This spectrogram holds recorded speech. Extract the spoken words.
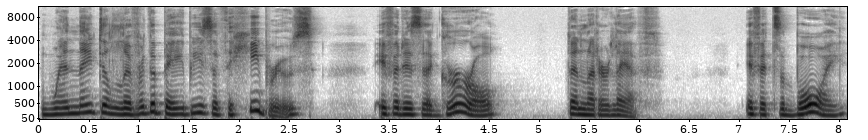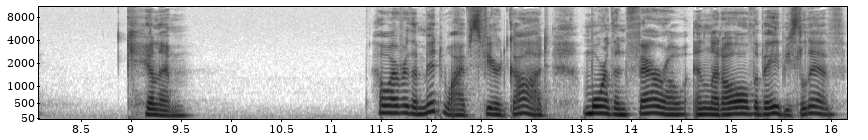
when they deliver the babies of the Hebrews, if it is a girl, then let her live. If it's a boy, kill him. However, the midwives feared God more than Pharaoh and let all the babies live.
